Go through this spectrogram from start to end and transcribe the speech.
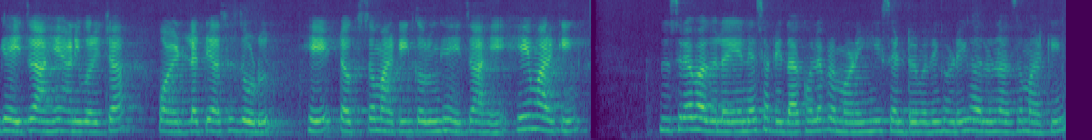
घ्यायचं आहे. आणि वरच्या पॉईंटला ते असं जोडून हे टक्सचं मार्किंग करून घ्यायचं आहे. हे मार्किंग दुसऱ्या बाजूला येण्यासाठी दाखवल्याप्रमाणे ही सेंटरमध्ये घडी घालून असं मार्किंग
